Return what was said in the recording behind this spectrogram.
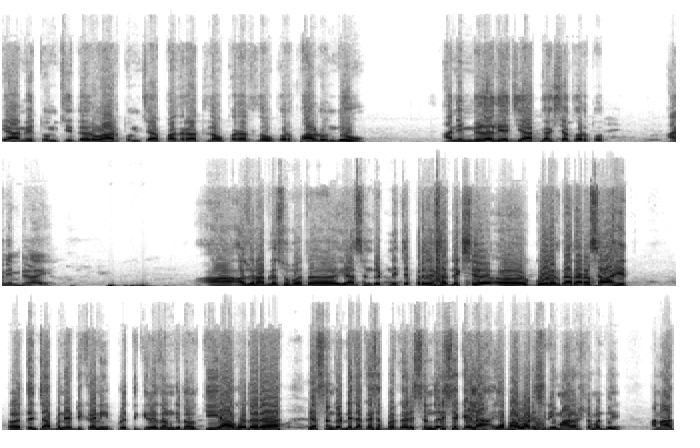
की आम्ही तुमची दरवाढ तुमच्या पदरात लवकरात लवकर पाडून देऊ आणि मिळेल याची अपेक्षा करतो आणि मिळाली अजून आपल्यासोबत या संघटनेचे प्रदेशाध्यक्ष गोरखदादा रसाळ आहेत. त्यांच्या आपण या ठिकाणी प्रतिक्रिया जाणून घेत आहोत की या अगोदर या संघटनेचा कशा प्रकारे संघर्ष केला? या भाववाढीसाठी महाराष्ट्रामध्ये. आणि आज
